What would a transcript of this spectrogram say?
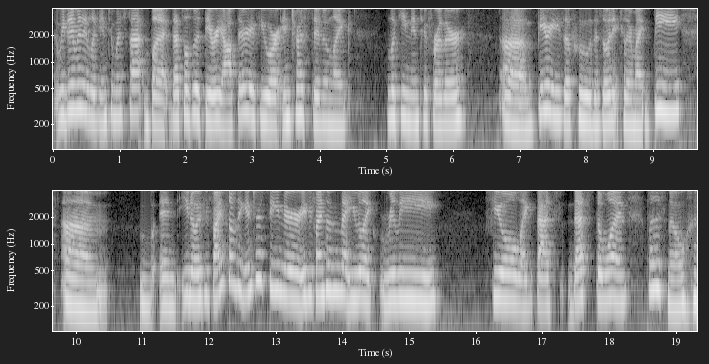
We didn't really look into much of that, but that's also a theory out there. If you are interested in like looking into further um, theories of who the Zodiac killer might be, um, and you know if you find something interesting or if you find something that you like really feel like that's that's the one let us know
